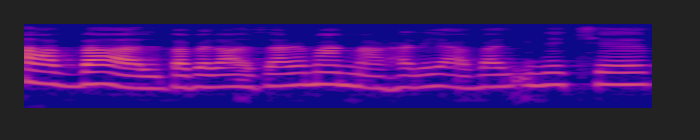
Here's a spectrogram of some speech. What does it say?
اول و به نظر من مرحله اول اینه که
